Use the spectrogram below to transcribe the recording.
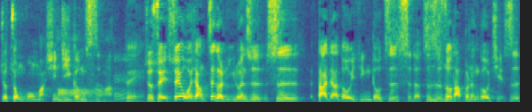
就中风嘛，心肌梗死嘛。对，就所以所以我想这个理论是是。大家都已经都支持的，只是说它不能够解释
